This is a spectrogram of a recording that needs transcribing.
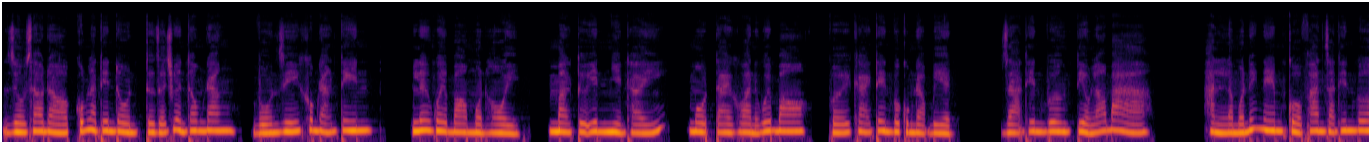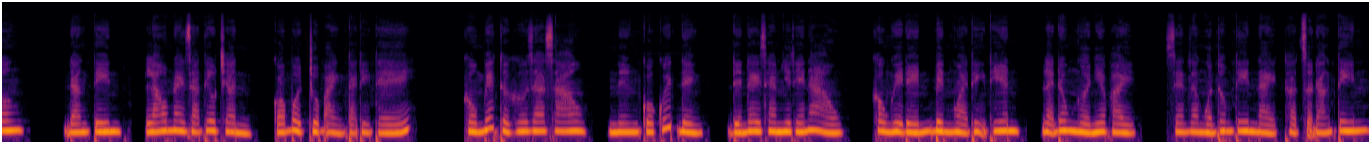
Dù sao đó cũng là tin đồn từ giới truyền thông đăng, vốn dĩ không đáng tin. Lên Weibo một hồi, Mạc Tử Yên nhìn thấy một tài khoản Weibo với cái tên vô cùng đặc biệt. Dạ Thiên Vương Tiểu Lão Bà. Hẳn là một nickname của fan Dạ Thiên Vương. Đăng tin là hôm nay Dạ Tiêu Trần có một chụp ảnh tại thịnh thế. Không biết thực hư ra sao, nên cô quyết định đến đây xem như thế nào. Không nghĩ đến bên ngoài thịnh thiên lại đông người như vậy, xem ra nguồn thông tin này thật sự đáng tin.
